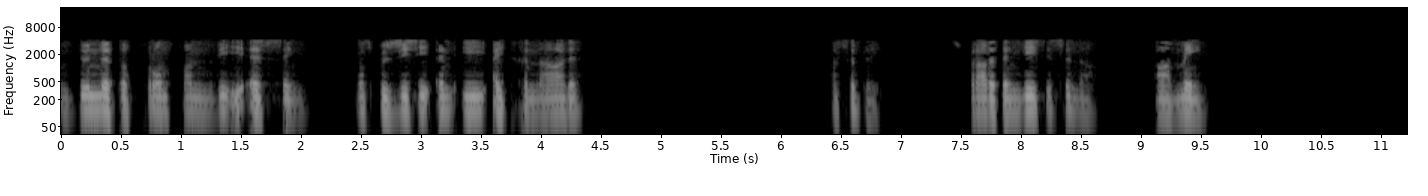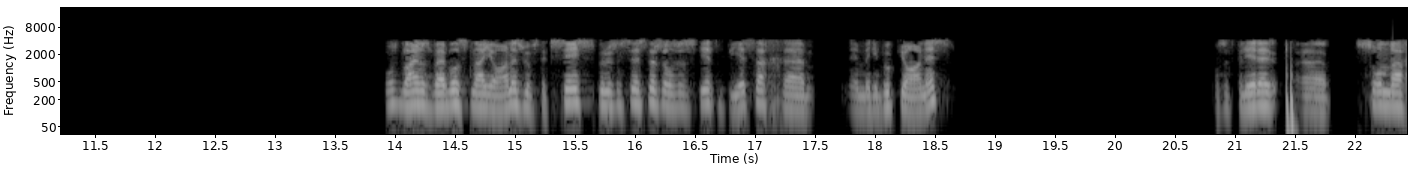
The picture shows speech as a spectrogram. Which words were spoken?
En doen dit op grond van wie U is en ons posisie in U uit genade. Asseblief vra dit in Jesus se naam. Amen. Ons bly in ons Bybels na Johannes hoofstuk 6, broers en susters, ons is steeds besig uh, met die boek Johannes. Ons het verlede uh Sondag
